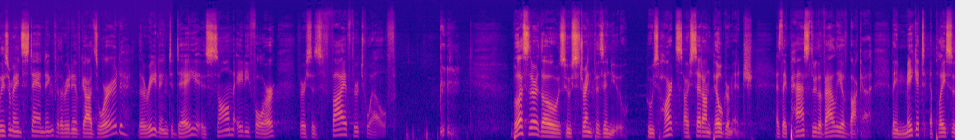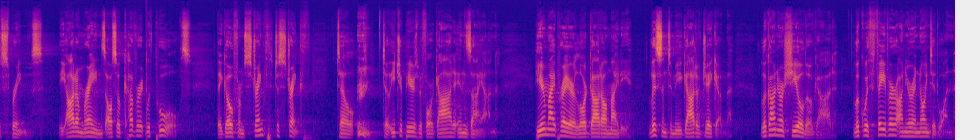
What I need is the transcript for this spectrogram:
Please remain standing for the reading of God's Word. The reading today is Psalm 84, verses 5 through 12. Blessed are those whose strength is in you, whose hearts are set on pilgrimage. As they pass through the valley of Baca, they make it a place of springs. The autumn rains also cover it with pools. They go from strength to strength till, till each appears before God in Zion. Hear my prayer, Lord God Almighty. Listen to me, God of Jacob. Look on your shield, O God. Look with favor on your anointed one.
